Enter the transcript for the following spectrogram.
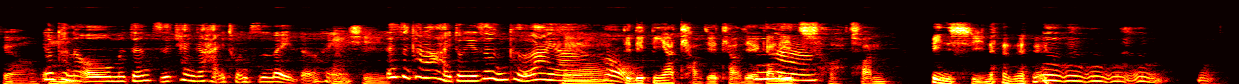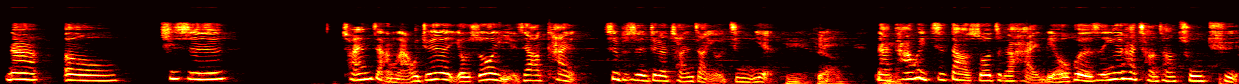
对啊，因为可能哦，我们可能只是看个海豚之类的，但是看到海豚也是很可爱呀、吼。伫你边啊跳一个跳一个，嗯甲你船并行的，嗯嗯嗯嗯嗯嗯，那嗯，其实船长啦，我觉得有时候也是要看是不是这个船长有经验，嗯，对啊，那他会知道说这个海流，或者是因为他常常出去，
